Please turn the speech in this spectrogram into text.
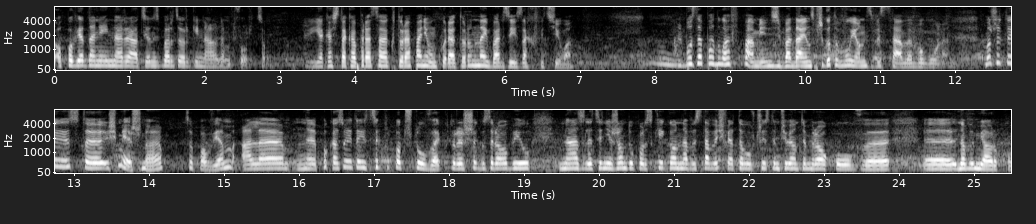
opowiadania i narracji, on jest bardzo oryginalnym twórcą. Jakaś taka praca, która panią kurator najbardziej zachwyciła? Albo zapadła w pamięć, badając, przygotowując wystawę w ogóle? Może to jest e, śmieszne, co powiem, ale pokazuje to jest cykl pocztówek, które Szyk zrobił na zlecenie rządu polskiego na wystawę światową w 1939 roku w e, Nowym Jorku.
